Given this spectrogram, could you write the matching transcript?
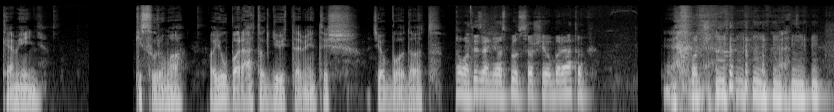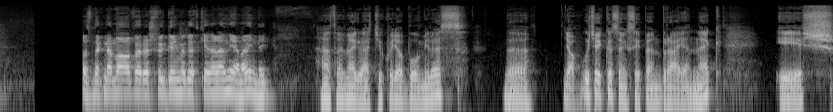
kemény. Kiszúrom a, a jó barátok gyűjteményt is, a jobb oldalt. Ó, a 18 pluszos jó barátok? Bocs. Aznak nem a vörös függöny mögött kéne lennie? Na mindegy. Hát majd meglátjuk, hogy abból mi lesz, de ja, úgyhogy köszönjük szépen Briannek, és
